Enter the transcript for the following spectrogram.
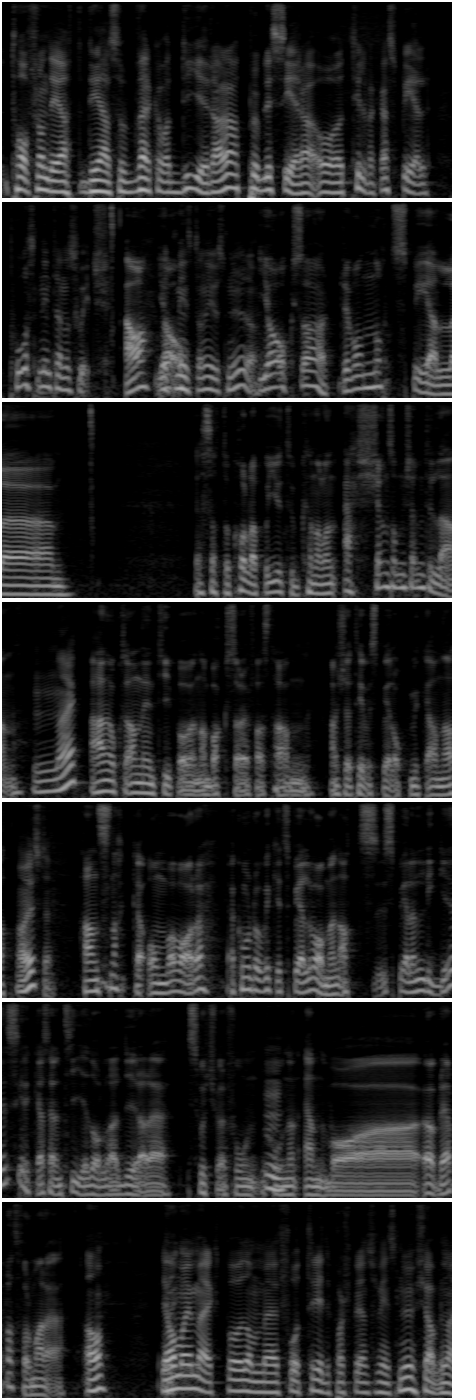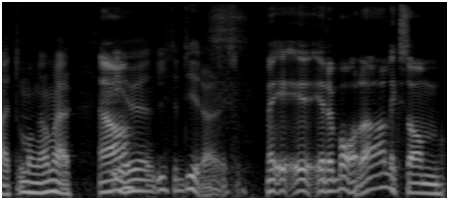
ta från det att det alltså verkar vara dyrare att publicera och tillverka spel på Nintendo Switch. Ja, jag, Åtminstone just nu då. jag har också hört. Det var något spel... eh, jag satt och kollade på YouTube-kanalen Ashen som du känner till den. Nej, Han är också han är en typ av en unboxare fast han, han kör tv-spel och mycket annat. ja just det. Han snackade om, vad var det? Jag kommer inte ihåg vilket spel det var men att spelen ligger cirka så här 10 dollar dyrare i Switch-versionen Mm. än vad övriga plattformar är. Ja. Det har man ju märkt på de eh, få tredjepartsspelen som finns nu, Shovel Knight och många av de här. Ja. är ju lite dyrare liksom. Men är, är- det bara liksom,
